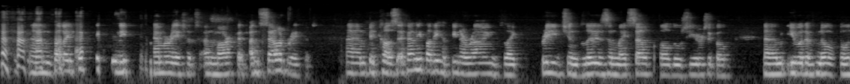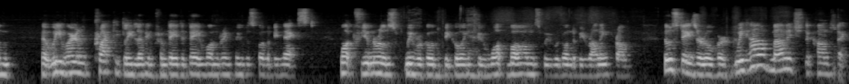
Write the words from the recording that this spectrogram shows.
Um, but I think we need to commemorate it and mark it and celebrate it. Um, because if anybody had been around, like Bríd and Liz and myself all those years ago, um, you would have known that we were practically living from day to day, wondering who was going to be next, what funerals we were going to be going to, what bombs we were going to be running from. Those days are over. We have managed the conflict.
